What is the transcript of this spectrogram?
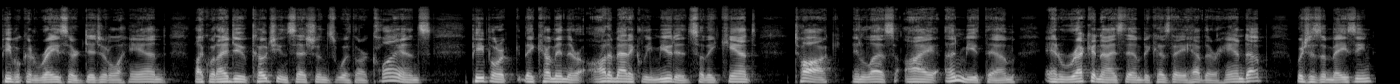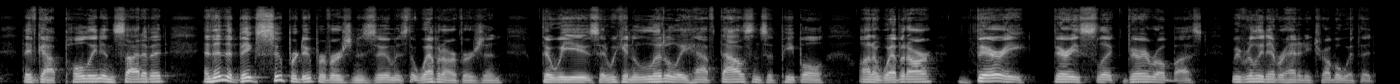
People can raise their digital hand. Like when I do coaching sessions with our clients, people are, they come in, they're automatically muted, so they can't talk unless I unmute them and recognize them because they have their hand up, which is amazing. They've got polling inside of it. And then the big super duper version of Zoom is the webinar version that we use. And we can literally have thousands of people on a webinar. Very, very slick, very robust. We've really never had any trouble with it.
